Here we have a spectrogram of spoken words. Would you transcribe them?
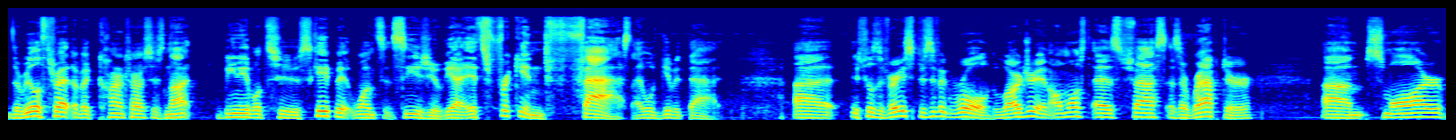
the real threat of a Carnotaurus is not being able to escape it once it sees you. Yeah, it's freaking fast. I will give it that. Uh, it fills a very specific role, larger and almost as fast as a raptor, um, smaller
